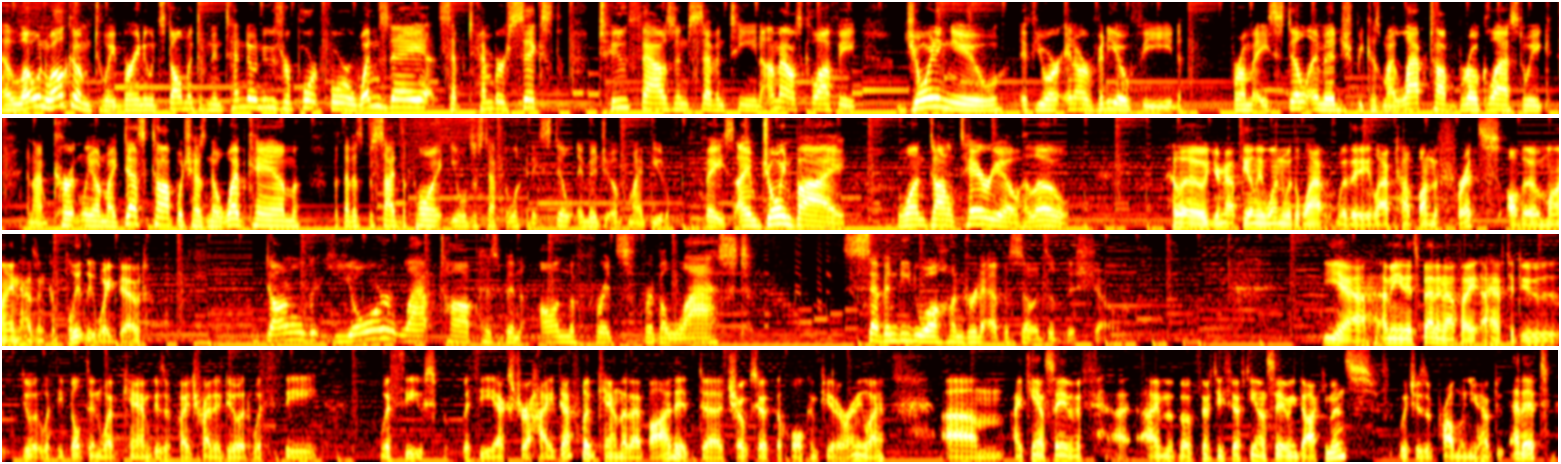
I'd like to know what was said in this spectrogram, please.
Hello and welcome to a brand new installment of Nintendo News Report for Wednesday, September 6th, 2017. I'm Alex Culafi, joining you if you are in our video feed from a still image because my laptop broke last week and I'm currently on my desktop, which has no webcam, but that is beside the point. You will just have to look at a still image of my beautiful face. I am joined by one Donald Theriault. Hello. Hello, you're not the only one with a lap with a laptop on the fritz, although mine hasn't completely wigged out. Donald, your laptop has been on the fritz for the last 70 to 100 episodes of this show. Yeah, I mean it's bad enough I, I have to do do it with the built-in webcam because if I try to do it with the with the with the extra high def webcam that I bought, it uh, chokes out the whole computer anyway. Um, I can't save if I, am about 50 50 on saving documents, which is a problem when you have to edit.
